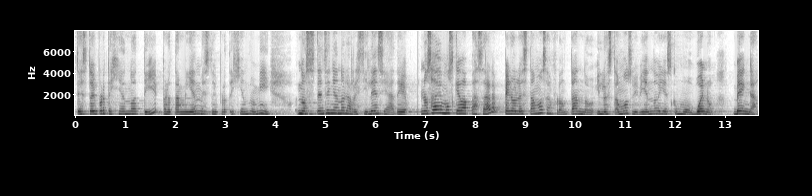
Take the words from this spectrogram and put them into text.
te estoy protegiendo a ti, pero también me estoy protegiendo a mí nos está enseñando la resiliencia de no sabemos qué va a pasar, pero lo estamos afrontando y lo estamos viviendo y es como, bueno, venga,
